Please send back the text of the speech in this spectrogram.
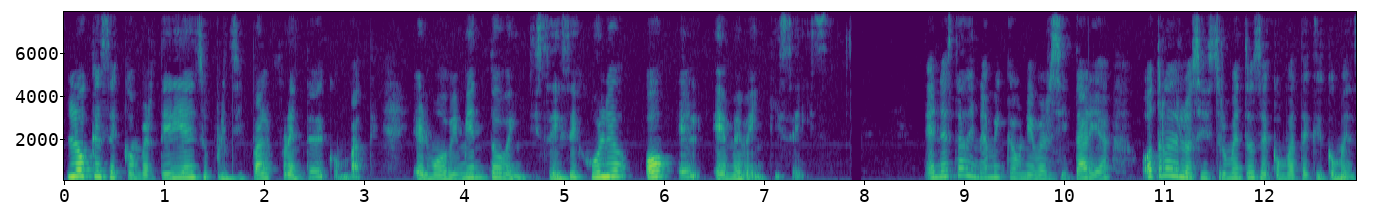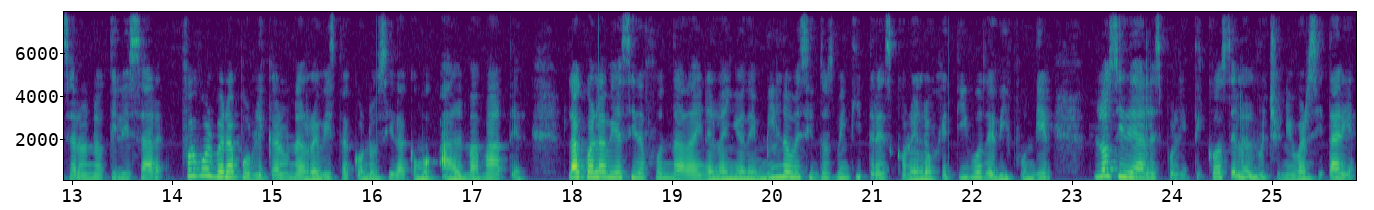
lo que se convertiría en su principal frente de combate, el Movimiento 26 de Julio o el M26. En esta dinámica universitaria, otro de los instrumentos de combate que comenzaron a utilizar fue volver a publicar una revista conocida como Alma Mater, la cual había sido fundada en el año de 1923 con el objetivo de difundir los ideales políticos de la lucha universitaria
